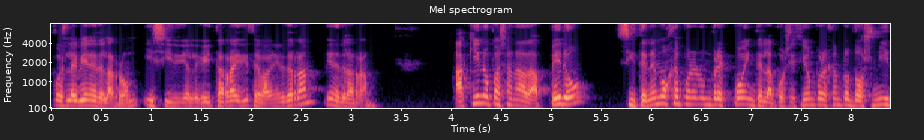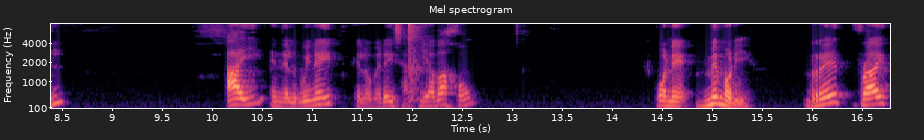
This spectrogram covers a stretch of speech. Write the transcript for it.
pues le viene de la ROM, y si el gate array dice va a venir de RAM, viene de la RAM. Aquí no pasa nada, pero si tenemos que poner un breakpoint en la posición, por ejemplo, 2000, hay en el WinApe, que lo veréis aquí abajo, pone memory, read, write,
